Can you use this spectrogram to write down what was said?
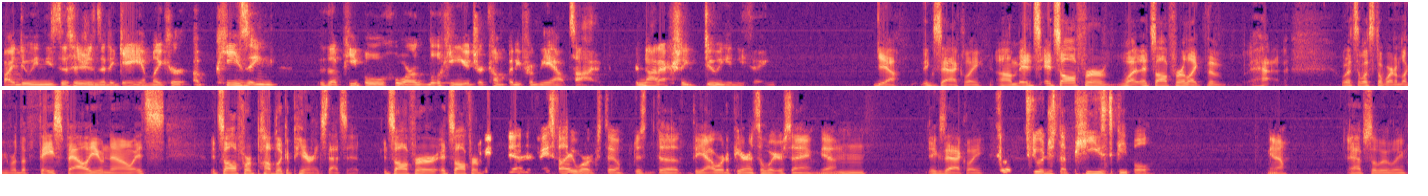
by doing these decisions in a game. Like you're appeasing the people who are looking at your company from the outside. You're not actually doing anything. Yeah, exactly. Um, it's it's all for what? It's all for like the ha, what's what's the word I'm looking for? The face value? No, it's it's all for public appearance. That's it. It's all for it's all for Yeah, the face value works too. Just the the outward appearance of what you're saying. Yeah, Mm-hmm. exactly, to, to just appease people. You know. absolutely.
